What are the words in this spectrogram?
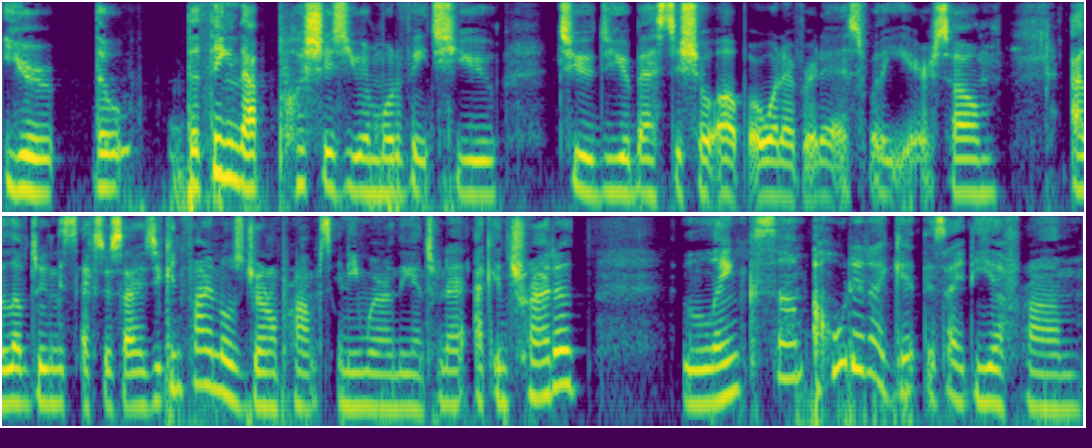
your the the thing that pushes you and motivates you to do your best to show up or whatever it is for the year. So i love doing this exercise. You can find those journal prompts anywhere on the internet. I can try to link some. Who did i get this idea from?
